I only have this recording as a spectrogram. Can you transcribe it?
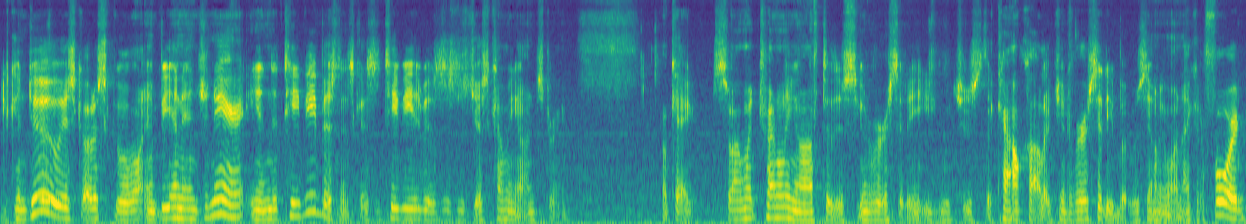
you can do is go to school and be an engineer in the TV business because the TV business is just coming on stream. Okay, so I went trundling off to this university, which is the Cal College University, but was the only one I could afford,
